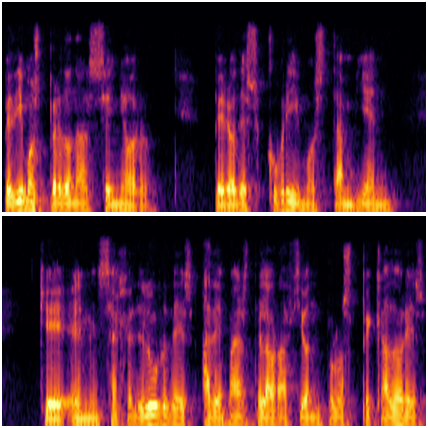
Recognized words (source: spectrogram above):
pedimos perdón al Señor, pero descubrimos también que el mensaje de Lourdes, además de la oración por los pecadores,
